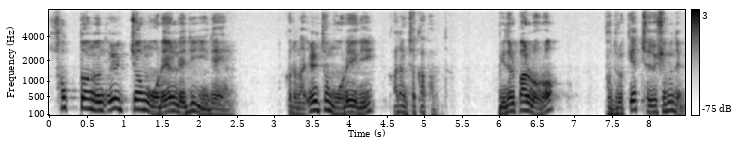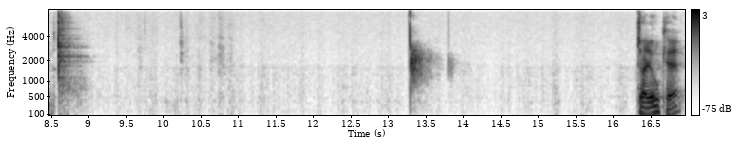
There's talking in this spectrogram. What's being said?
속도는 1.5레일 내지 2레일 그러나 1.5레일이 가장 적합합니다. 미들발로로 부드럽게 쳐주시면 됩니다. 자 이렇게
